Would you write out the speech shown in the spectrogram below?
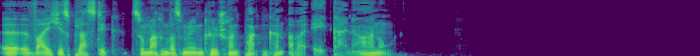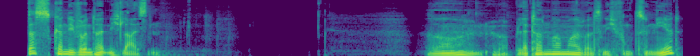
äh, weiches Plastik zu machen, was man in den Kühlschrank packen kann. Aber ey, keine Ahnung. Das kann die Vrindheit nicht leisten. So, dann überblättern wir mal, weil es nicht funktioniert.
